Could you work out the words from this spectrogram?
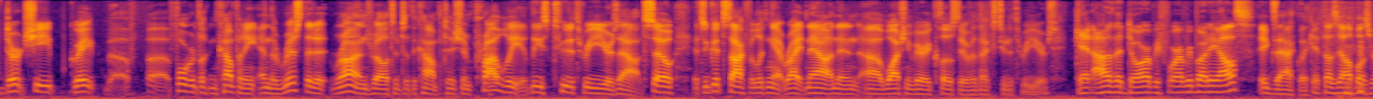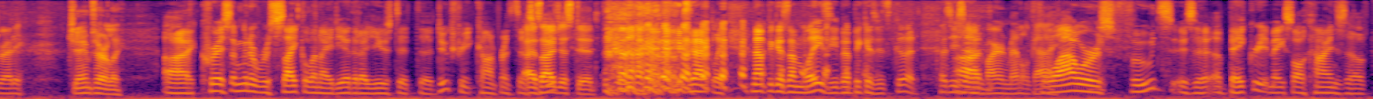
dirt cheap, great uh, uh, forward-looking company, and the risk that it runs relative to the competition probably at least two to three years out. So it's a good stock for looking at right now, and then uh, watching very closely over the next two to three years. Get out of the door before everybody else. Exactly. Get those elbows ready. James Early. Uh, Chris, I'm going to recycle an idea that I used at the Duke Street conference this As week. I just did. exactly. Not because I'm lazy, but because it's good. Because he's uh, an environmental guy. Flowers Foods is a, a, bakery. It makes all kinds of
